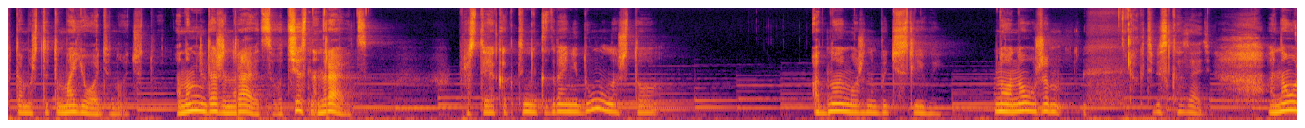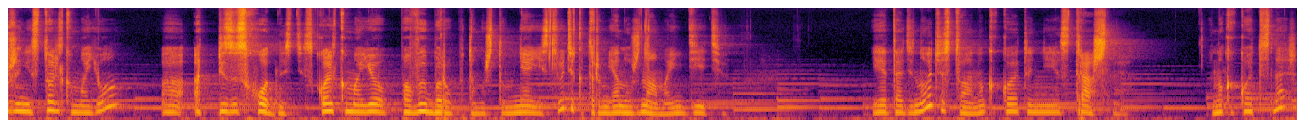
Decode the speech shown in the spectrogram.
потому что это мое одиночество. Оно мне даже нравится, вот честно нравится. Просто я как-то никогда не думала, что одной можно быть счастливой. Но оно уже, как тебе сказать, оно уже не столько мое а, от безысходности, сколько мое по выбору, потому что у меня есть люди, которым я нужна, мои дети. И это одиночество, оно какое-то не страшное. Оно какое-то, знаешь,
